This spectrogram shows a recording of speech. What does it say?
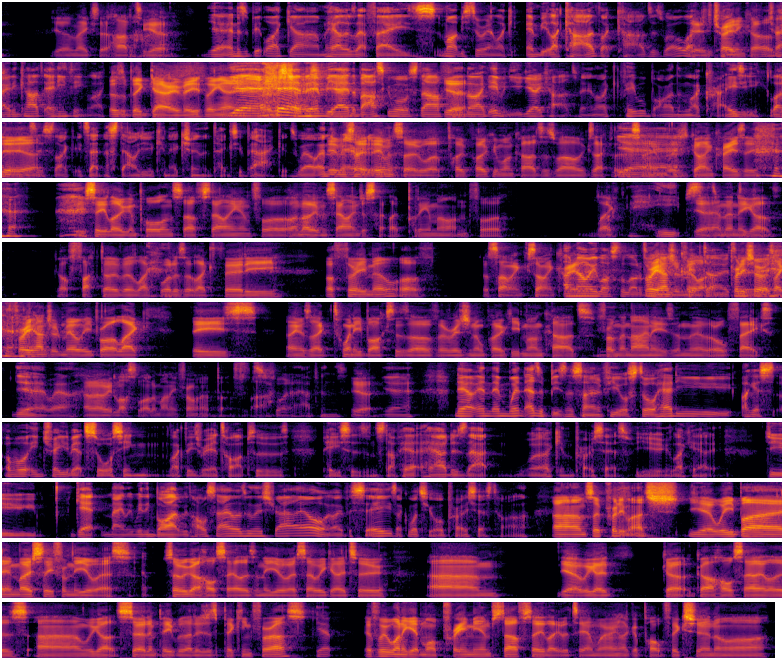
yeah makes it harder to get. Yeah, and it's a bit like um, how there's that phase. It might be still around like NBA, like cards, like cards as well, like Yeah, trading cards. trading cards, anything like. There was a big Gary V thing, eh? Yeah, just the NBA, the basketball stuff, Yeah. and like even Yu-Gi-Oh cards, man. Like people buy them like crazy. Like Yeah, it's yeah. just like it's that nostalgia connection that takes you back as well. And the even so, rarity of even it. so, what po- Pokemon cards as well, exactly the same. Yeah. They're just going crazy. you see Logan Paul and stuff selling them for, or not even selling, just like putting them on for, like heaps. yeah, It's and then he got got fucked over like what is it like thirty or three mil or, or something something crazy. I know he lost a lot of money three hundred mil. I'm pretty sure it's like three hundred mil. He brought like these. I think it was like twenty boxes of original Pokemon cards from the nineties, and they're all fakes. yeah, wow. I know he lost a lot of money from it, but That's fuck. what happens. yeah. Yeah. Now, and then when as a business owner for your store, how do you? I guess I'm all intrigued about sourcing like these rare types of pieces and stuff. How how does that work in the process for you? Like, how do you get mainly within buy with wholesalers within Australia or overseas? Like, what's your process, Tyler? Um, so pretty much, yeah, we buy mostly from the US. Yep. So we got wholesalers in the US that we go to. Um, yeah, we go got, got wholesalers. Um, we got certain people that are just picking for us. Yep. If we want to get more premium stuff, say like the tee I'm wearing, like a Pulp Fiction or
